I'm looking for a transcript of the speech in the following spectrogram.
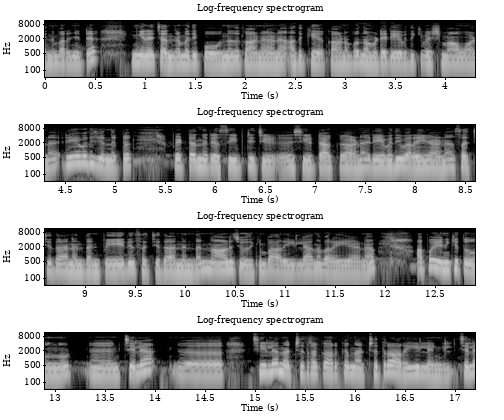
എന്ന് പറഞ്ഞിട്ട് ഇങ്ങനെ ചന്ദ്രമതി പോകുന്നത് കാണുകയാണ്. അത് കാണുമ്പോൾ നമ്മുടെ രേവതിക്ക് വിഷമാവുകയാണ്. രേവതി ചെന്നിട്ട് പെട്ടെന്ന് റെസിപ്റ്റ് ഷീട്ടാക്കുകയാണ് രേവതി പറയുകയാണ് സച്ചിദാനന്ദൻ പേര് സച്ചിദാനന്ദൻ. നാളെ ചോദിക്കുമ്പോൾ അറിയില്ല എന്ന് പറയുകയാണ്. അപ്പോൾ എനിക്ക് തോന്നുന്നു ചില ചില നക്ഷത്രക്കാർക്ക് നക്ഷത്രം അറിയില്ലെങ്കിൽ ചില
